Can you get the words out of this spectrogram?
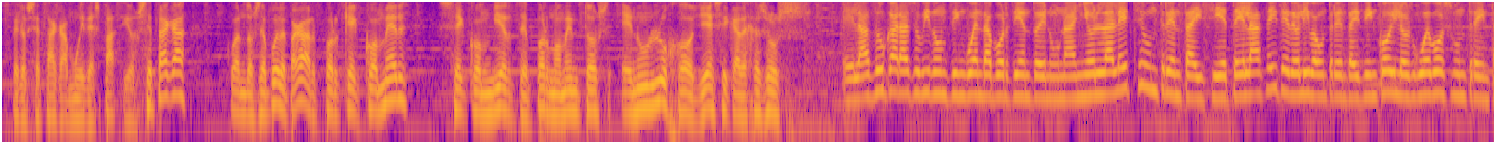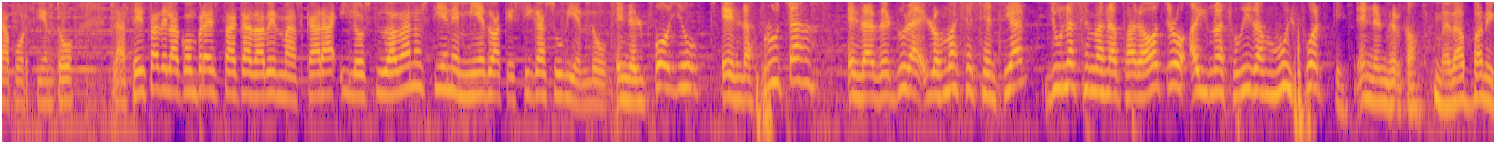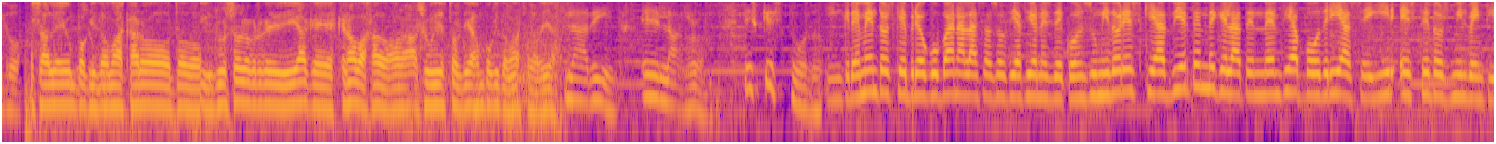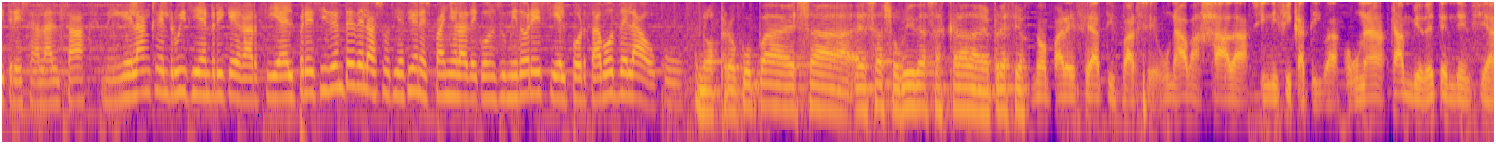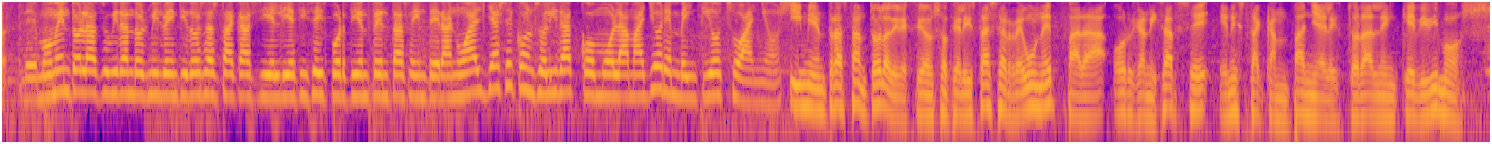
pero se paga muy despacio. Se paga cuando se puede pagar, porque comer se convierte por momentos en un lujo. Jessica de Jesús. El azúcar ha subido un 50% en un año, la leche un 37%, el aceite de oliva un 35% y los huevos un 30%. La cesta de la compra está cada vez más cara y los ciudadanos tienen miedo a que siga subiendo. En el pollo, en las frutas en las verduras, lo más esencial, de una semana para otro hay una subida muy fuerte en el mercado. Me da pánico. Sale un poquito más caro todo. Incluso yo creo que diría que es que no ha bajado, ahora ha subido estos días un poquito más todavía. La harina, el arroz, es que es todo. Incrementos que preocupan a las asociaciones de consumidores que advierten de que la tendencia podría seguir este 2023 al alza. Miguel Ángel Ruiz y Enrique García, el presidente de la Asociación Española de Consumidores y el portavoz de la OCU. Nos preocupa esa, esa subida, esa escalada de precios. No parece activarse una bajada significativa o un cambio de tendencia. De momento la subida en 2022 hasta casi el 16% en tasa interanual ya se consolida como la mayor en 28 años. Y mientras tanto, la dirección socialista se reúne para organizarse en esta campaña electoral en que vivimos.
